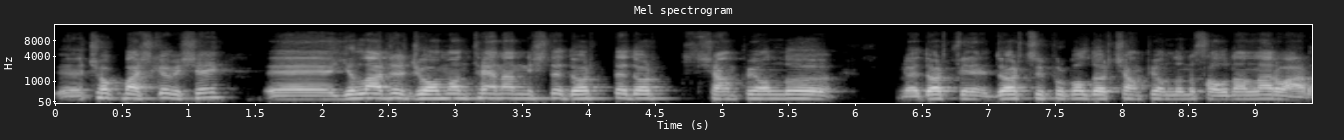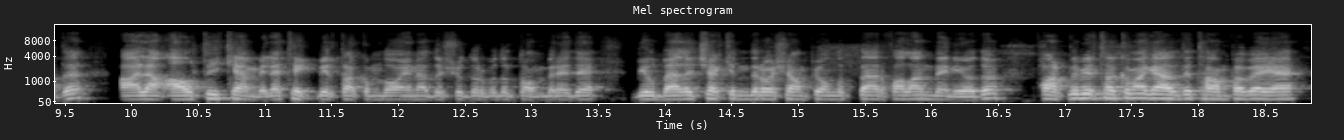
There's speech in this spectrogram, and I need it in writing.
e, çok başka bir şey. E, yıllarca Joe Montana'nın işte 4'te 4 şampiyonluğu, e, 4, 4 Super Bowl 4 şampiyonluğunu savunanlar vardı. Hala 6 iken bile tek bir takımda oynadı. Şudur budur Tom Brady, Bill Belichick'indir o şampiyonluklar falan deniyordu. Farklı bir takıma geldi Tampa Bay'e.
